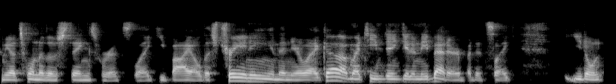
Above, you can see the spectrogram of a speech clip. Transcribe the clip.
I mean, it's one of those things where it's like you buy all this training and then you're like oh my team didn't get any better but it's like you don't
